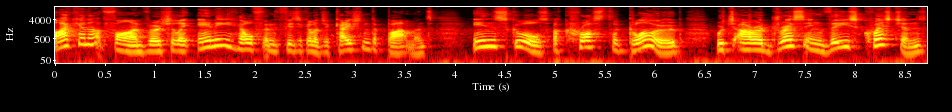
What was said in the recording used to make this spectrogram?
I cannot find virtually any health and physical education departments in schools across the globe which are addressing these questions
